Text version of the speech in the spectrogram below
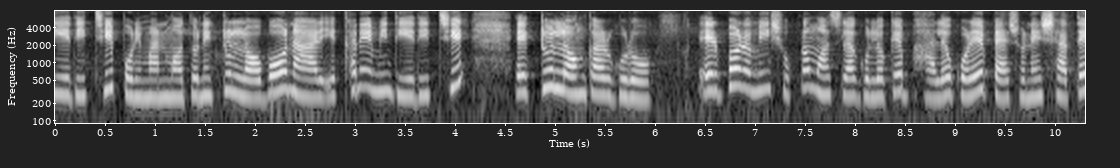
দিয়ে দিচ্ছি পরিমাণ মতন একটু লবণ আর এখানে আমি দিয়ে দিচ্ছি একটু লঙ্কার গুঁড়ো। এরপর আমি শুকনো মশলাগুলোকে ভালো করে বেসনের সাথে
